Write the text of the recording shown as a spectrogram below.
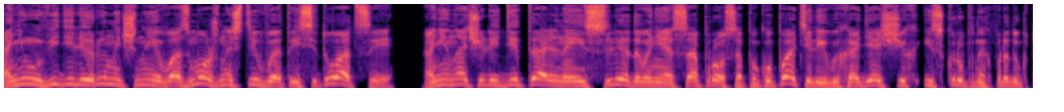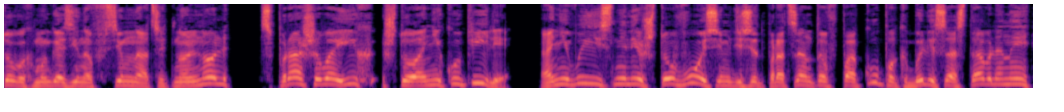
Они увидели рыночные возможности в этой ситуации. Они начали детальное исследование с опроса покупателей, выходящих из крупных продуктовых магазинов в 17.00, спрашивая их, что они купили. Они выяснили, что 80% покупок были составлены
